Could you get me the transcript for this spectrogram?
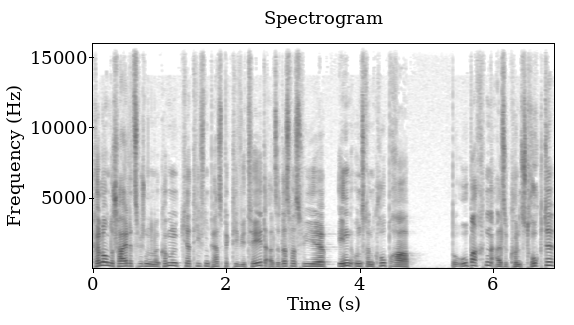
Köller unterscheidet zwischen einer kommunikativen Perspektivität, also das, was wir in unseren Corpora beobachten, also Konstrukte,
